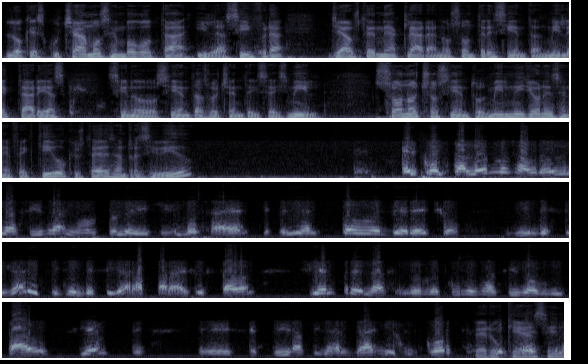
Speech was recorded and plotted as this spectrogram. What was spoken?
lo que escuchamos en Bogotá y la cifra, ya usted me aclara, no son 300 mil hectáreas, sino 286 mil. ¿Son 800 mil millones en efectivo que ustedes han recibido? El Contralor nos habló de una cifra, nosotros le dijimos a él que tenían todo el derecho de investigar y que se investigara, para eso estaban. Siempre las, los recursos han sido auditados, siempre eh, se pide al final de año el corte. Pero ¿qué ha hacen,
